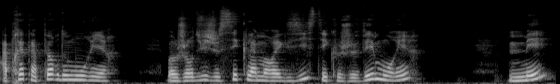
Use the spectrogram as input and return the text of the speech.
Après, t'as peur de mourir. Bah, Aujourd'hui, je sais que la mort existe et que je vais mourir, mais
